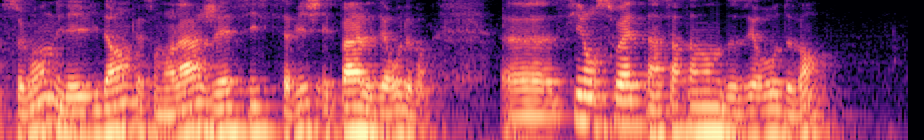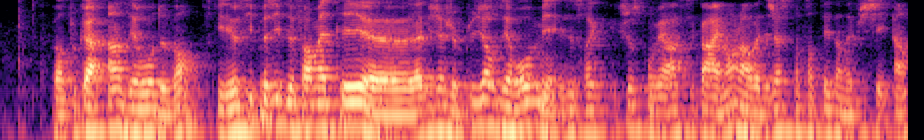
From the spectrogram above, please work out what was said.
seconde, il est évident qu'à ce moment-là, j'ai 6 qui s'affiche et pas le 0 devant. si l'on souhaite un certain nombre de 0 devant, en tout cas un 0 devant. Il est aussi possible de formater euh, l'affichage de plusieurs zéros, mais ce sera quelque chose qu'on verra séparément. Là, on va déjà se contenter d'en afficher un.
